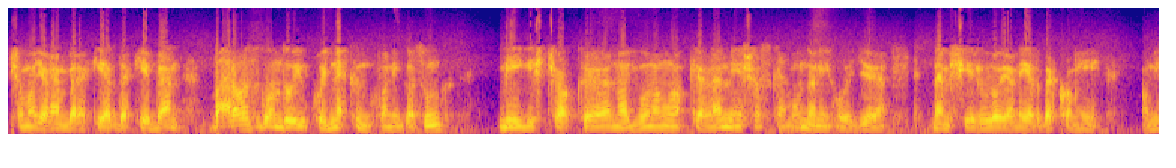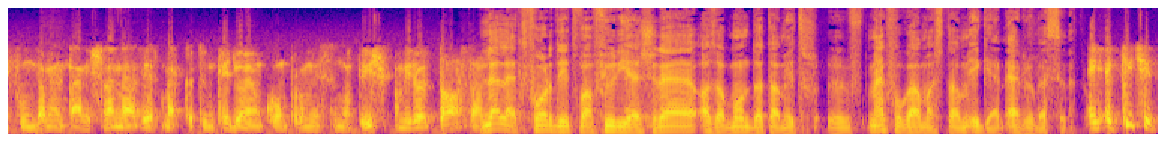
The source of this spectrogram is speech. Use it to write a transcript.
és a magyar emberek érdekében, bár azt gondoljuk, hogy nekünk van igazunk, mégiscsak nagyvonalúnak kell lenni, és azt kell mondani, hogy nem sérül olyan érdek, ami, ami fundamentális lenne, ezért megkötünk egy olyan kompromisszumot is, amiről tartan. Le lett fordítva a fürjesre az a mondat, amit megfogalmaztam, igen, erről beszélek. Egy, egy kicsit,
